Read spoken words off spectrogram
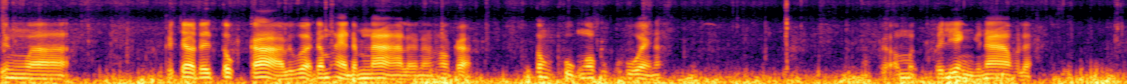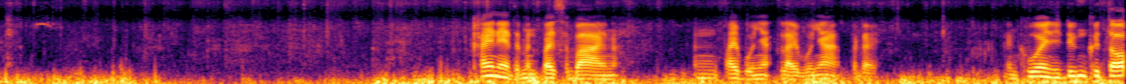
ซึ่งว่าก็เจ้าได้ตกก้าหรือว่าดำไห้ดำนาแล้วนะเขาก็ต้องผูกงอผูกคุ้ยนะก็เอามาไปเลี้ยงอยู่หน้าพอแหละใครเนี่ยแต่มันไปสบายเนาะมันไปบ่ยากไหลบ่ยากปานใดกั นคุ้ยนี่ดึงคือต่อ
